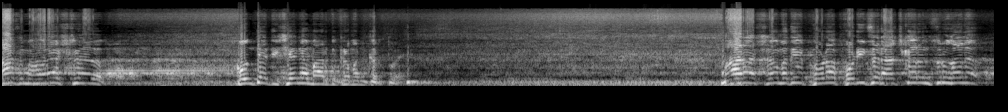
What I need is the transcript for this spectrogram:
आज महाराष्ट्र कोणत्या दिशेनं मार्गक्रमण करतोय? महाराष्ट्रामध्ये फोडाफोडीचं राजकारण सुरू झालं.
